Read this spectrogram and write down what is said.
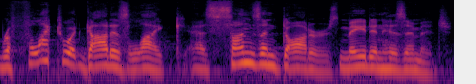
reflect what God is like as sons and daughters made in his image.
